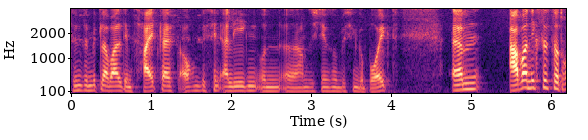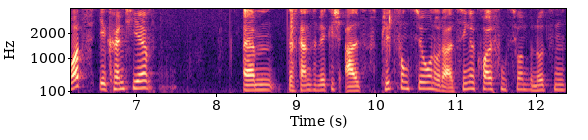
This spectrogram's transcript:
sind sie mittlerweile dem Zeitgeist auch ein bisschen erlegen und äh, haben sich dem so ein bisschen gebeugt. Ähm, aber nichtsdestotrotz, ihr könnt hier ähm, das Ganze wirklich als Split-Funktion oder als Single-Call-Funktion benutzen.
